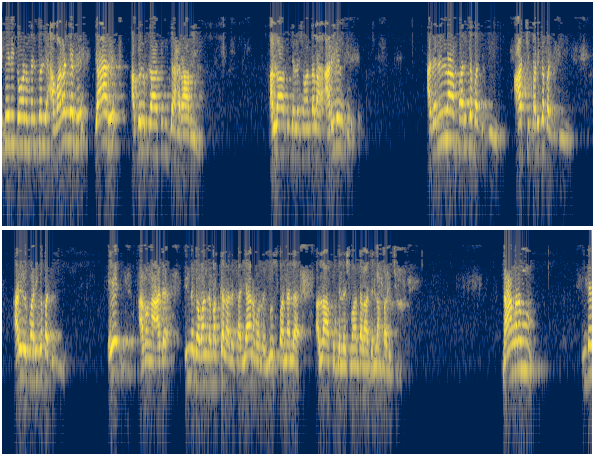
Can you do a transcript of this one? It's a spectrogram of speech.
இது இருக்கணும் சொல்லி வரங்கது யாரு? அப்துல் காசிம் ஜஹராவி. அல்லாஹு ஜல்லா அறிவில் இருக்கு அதெல்லாம் பறிக்கப்பட்டுச்சு ஆட்சி பறிக்கப்பட்டுச்சு அறிவு பறிக்கப்பட்டுச்சு. ஏன்? அவங்க அத இன்னுக்கு வந்த மக்கள் அதை சரியான முறையில் யூஸ் பண்ணல. அல்லாஹு ஜல்லா அதெல்லாம் பறிச்சு. நாங்களும் இதை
